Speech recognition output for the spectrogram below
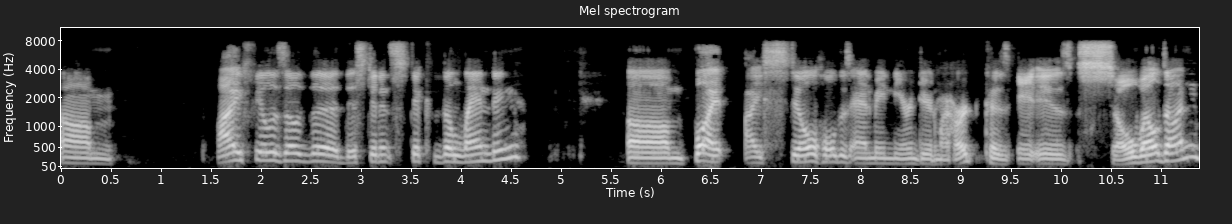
um, I feel as though the this didn't stick the landing. Um, but I still hold this anime near and dear to my heart because it is so well done.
